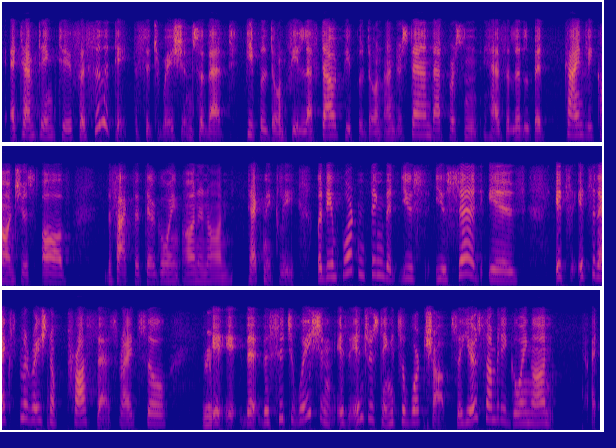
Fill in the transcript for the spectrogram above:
attempting to facilitate the situation so that people don't feel left out, people don't understand. That person has a little bit kindly conscious of the fact that they're going on and on technically. But the important thing that you you said is it's it's an exploration of process, right? So it, it, the the situation is interesting. It's a workshop. So here's somebody going on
